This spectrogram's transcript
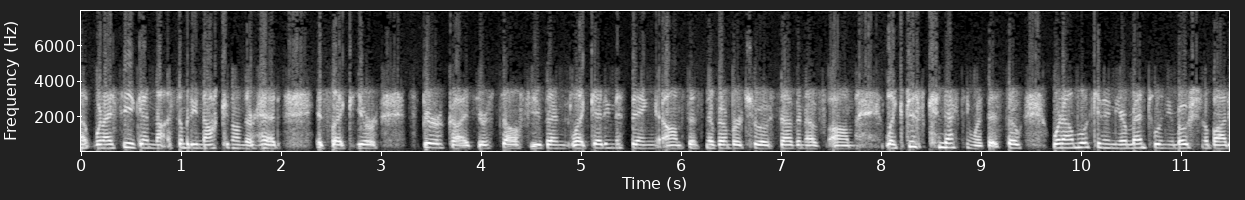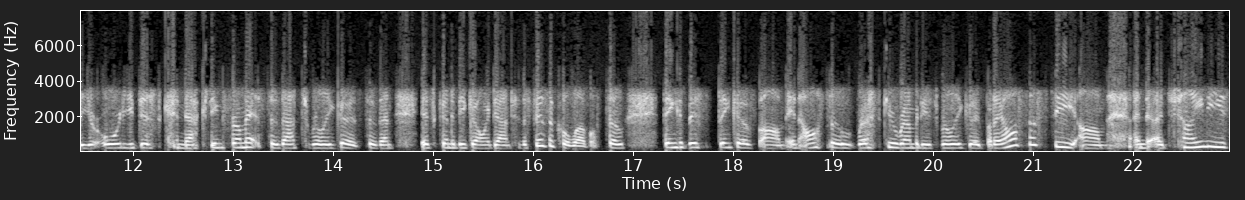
uh, when I see again not, somebody knocking on their head, it's like your spirit guides, yourself. You've been like getting the thing um, since November 2007 of um, like disconnecting with it. So when I'm looking in your mental and your emotional body, you're already disconnecting from it. So that's really good. So then it's going to be going down to the physical level. So think of this. Think of um, and also rescue remedy is really good. But I also see um, an, a Chinese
